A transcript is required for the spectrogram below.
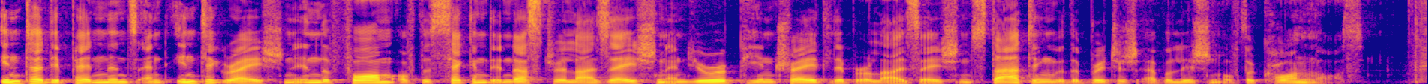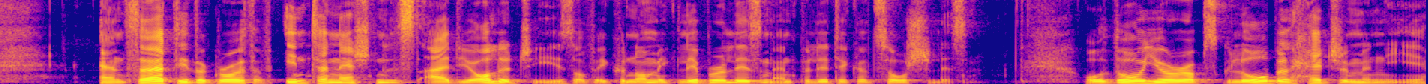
interdependence, and integration in the form of the second industrialization and European trade liberalization, starting with the British abolition of the Corn Laws. And thirdly, the growth of internationalist ideologies of economic liberalism and political socialism. Although Europe's global hegemony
